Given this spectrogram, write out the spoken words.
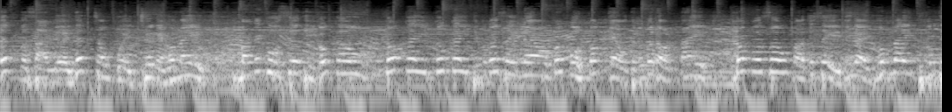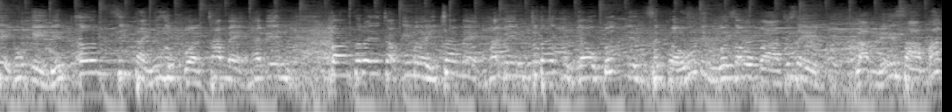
nhất và già người nhất trong buổi trưa ngày hôm nay. Và cái cụ xưa thì có câu, có cây, có cây thì mới có dây leo, có cột, có kèo thì mới có đòn tay. Có cô dâu và chú rể như ngày hôm nay thì không thể không kể đến ơn sinh thành giáo dục của cha mẹ hai bên. Và sau đây trân trọng kính mời cha mẹ hai bên chúng ta hãy cùng nhau bước lên sân khấu để cùng cô dâu và chú rể làm lễ ra mắt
